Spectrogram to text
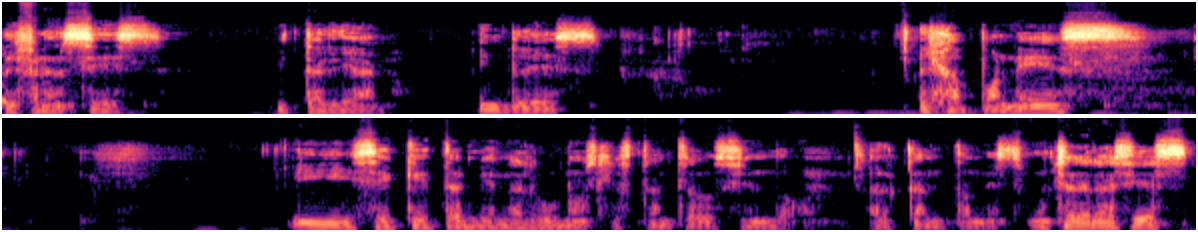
el francés, italiano, inglés, el japonés, y sé que también algunos lo están traduciendo al cantonés. Muchas gracias.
